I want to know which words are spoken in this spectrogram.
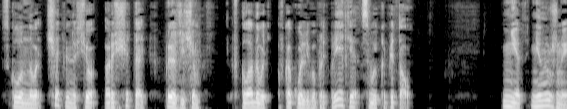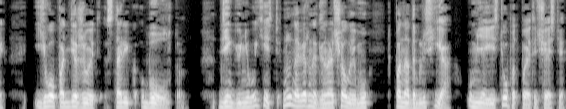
склонного тщательно все рассчитать, прежде чем вкладывать в какое-либо предприятие свой капитал. Нет, не нужны. Его поддерживает старик Боултон. Деньги у него есть, ну, наверное, для начала ему понадоблюсь я. У меня есть опыт по этой части.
